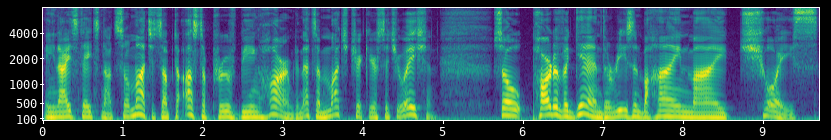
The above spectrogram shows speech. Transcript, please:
In the United States, not so much. It's up to us to prove being harmed, and that's a much trickier situation. So, part of, again, the reason behind my choice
